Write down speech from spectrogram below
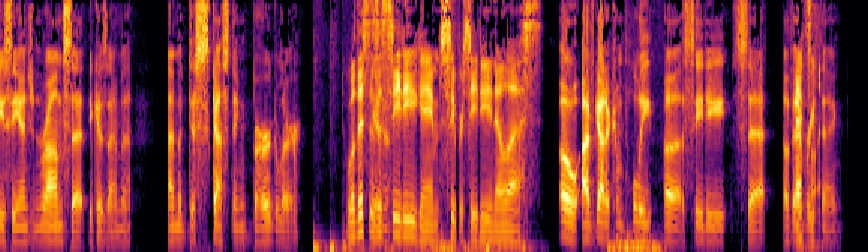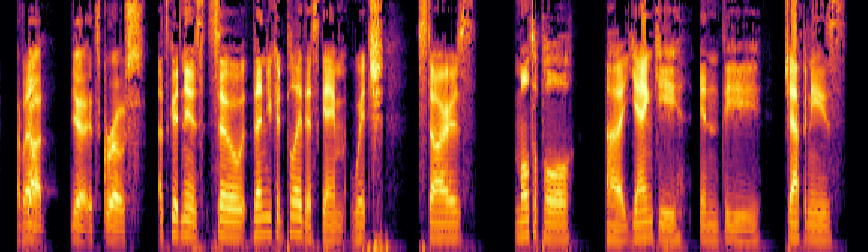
PC Engine ROM set because I'm a I'm a disgusting burglar. well, this is a know. CD game, Super CD, no less. Oh, I've got a complete uh, CD set of Excellent. everything. I've Well- got yeah, it's gross. That's good news. So then you could play this game, which stars multiple uh, Yankee in the Japanese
